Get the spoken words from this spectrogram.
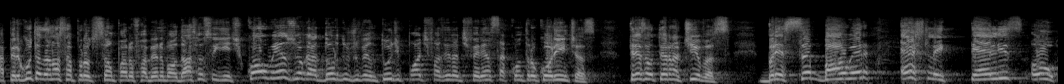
A pergunta da nossa produção para o Fabiano Baldassi é o seguinte: qual ex-jogador do Juventude pode fazer a diferença contra o Corinthians? Três alternativas: Bressan Bauer, Ashley Telles ou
